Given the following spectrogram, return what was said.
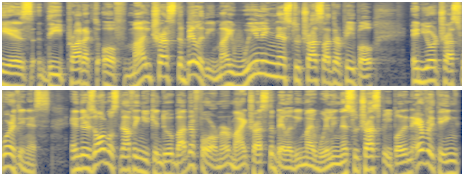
is the product of my trustability, my willingness to trust other people, and your trustworthiness. And there's almost nothing you can do about the former, my trustability, my willingness to trust people, and everything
